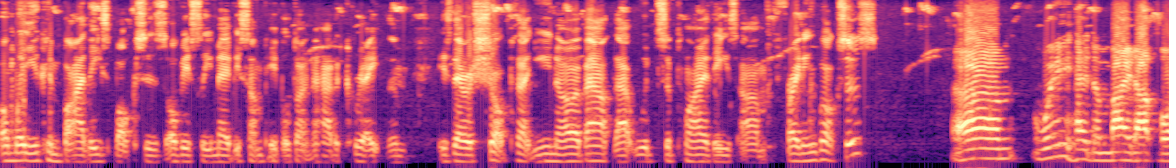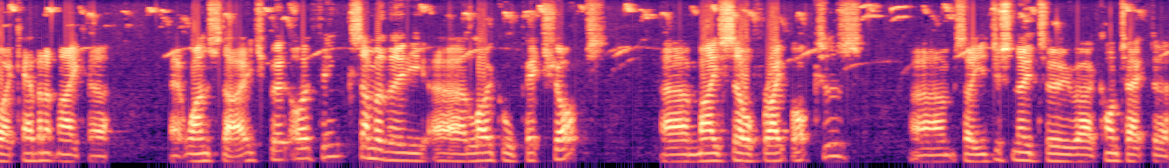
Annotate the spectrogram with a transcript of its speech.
on where you can buy these boxes? Obviously, maybe some people don't know how to create them. Is there a shop that you know about that would supply these um, freighting boxes? Um, we had them made up by a cabinet maker at one stage, but I think some of the uh, local pet shops uh, may sell freight boxes. Um, so you just need to uh, contact a,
